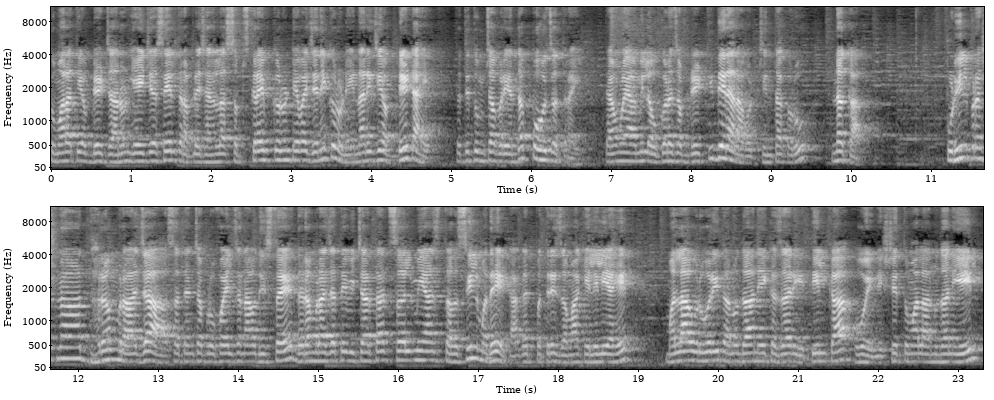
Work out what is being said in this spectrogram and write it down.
तुम्हाला ती अपडेट जाणून घ्यायची असेल तर आपल्या चॅनलला सबस्क्राईब करून ठेवा जेणेकरून येणारी जी अपडेट आहे तर ते तुमच्यापर्यंत पोहोचत राहील. त्यामुळे आम्ही लवकरच अपडेट ती देणार आहोत. चिंता करू नका. पुढील प्रश्न धरमराजा असं त्यांच्या प्रोफाईलचं नाव दिसतंय. धरमराजा ते विचारतात सल मी आज तहसीलमध्ये कागदपत्रे जमा केलेली आहेत. मला उर्वरित अनुदान एक हजार येतील का? होय निश्चित तुम्हाला अनुदान येईल.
